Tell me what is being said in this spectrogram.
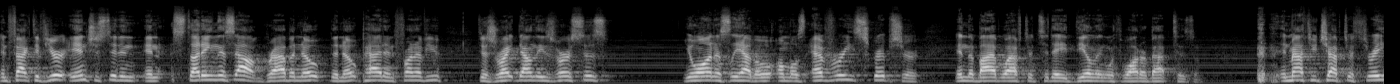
in fact, if you're interested in, in studying this out, grab a note, the notepad in front of you, just write down these verses. You'll honestly have almost every scripture in the Bible after today dealing with water baptism. in Matthew chapter 3,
